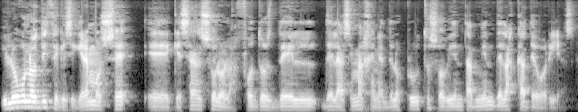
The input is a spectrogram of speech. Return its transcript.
Y luego nos dice que si queremos eh, que sean solo las fotos de las imágenes de los productos o bien también de las categorías.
